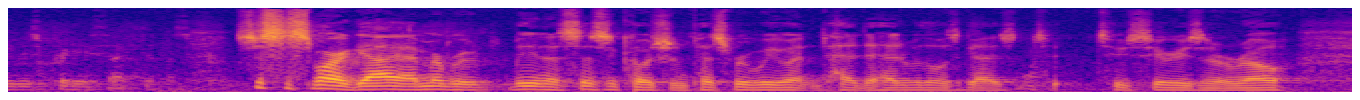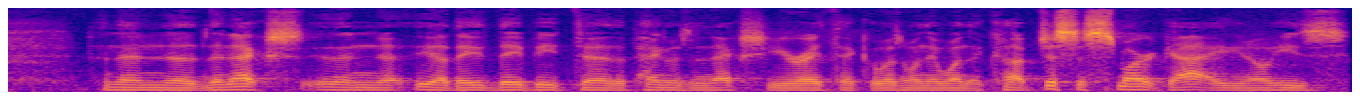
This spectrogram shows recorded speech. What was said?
he was pretty effective. as a coach. He's just a smart guy. I remember being an assistant coach in Pittsburgh. We went head to head with those guys two, two series in a row. And then uh, the next, and then yeah, they they beat uh, the Penguins the next year. I think it was when they won the cup. Just a smart guy. You know, he's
